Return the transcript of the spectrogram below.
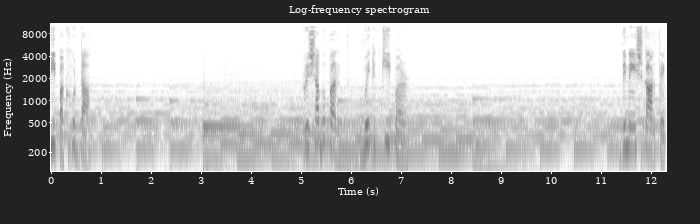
Deepak Hooda. Rishabh Pant wicketkeeper Dinesh Karthik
